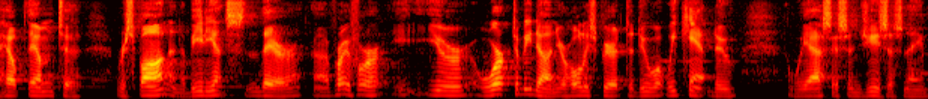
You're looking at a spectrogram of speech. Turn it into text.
help them to respond in obedience there. I pray for your work to be done, your Holy Spirit to do what we can't do. We ask this in Jesus' name.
